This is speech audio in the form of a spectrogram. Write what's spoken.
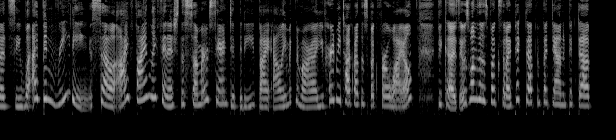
Let's see what I've been reading. So, I finally finished The Summer of Serendipity by Ali McNamara. You've heard me talk about this book for a while because it was one of those books that I picked up and put down and picked up.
